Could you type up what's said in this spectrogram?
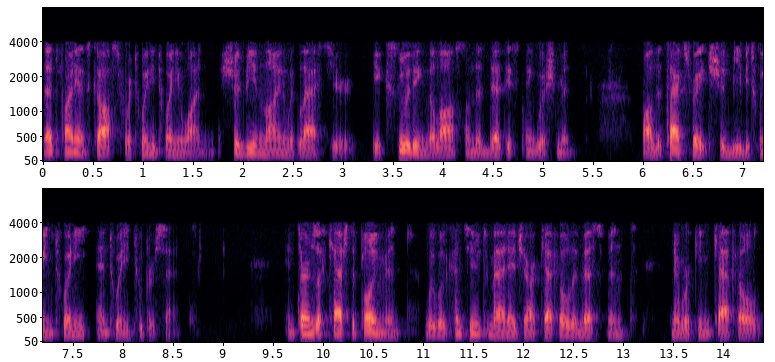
net finance costs for 2021 should be in line with last year, excluding the loss on the debt extinguishment, while the tax rate should be between 20 and 22%. In terms of cash deployment, we will continue to manage our capital investment and working capital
